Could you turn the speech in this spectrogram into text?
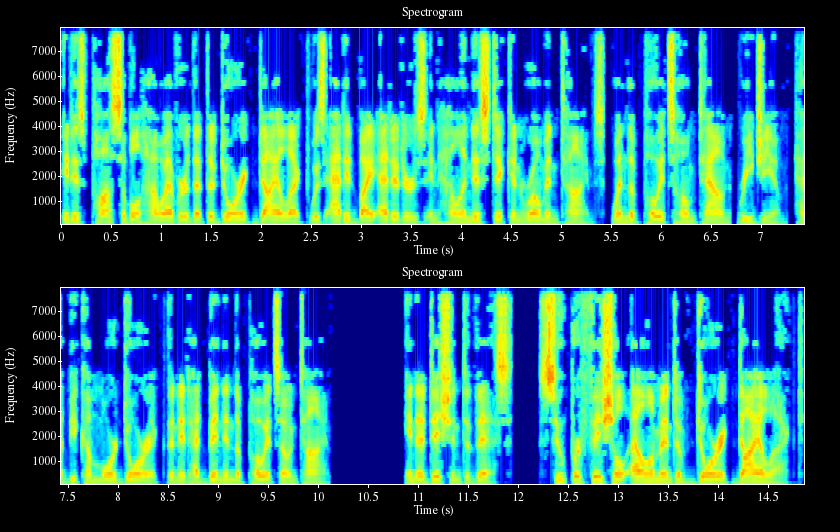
It is possible however that the Doric dialect was added by editors in Hellenistic and Roman times, when the poet's hometown, Rhegium, had become more Doric than it had been in the poet's own time. In addition to this superficial element of Doric dialect,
